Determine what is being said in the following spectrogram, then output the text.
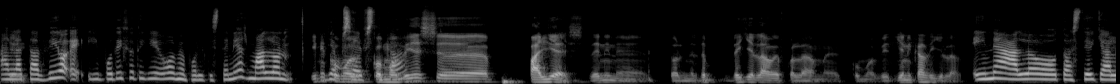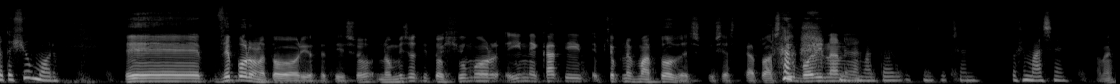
Οκ. Αλλά τα δύο ε, υποτίθεται ότι και εγώ είμαι πολύ της ταινίας. Μάλλον Είναι διαψεύστηκα. κομμωδίες ε, παλιές. Δεν είναι τωρινές. Δεν, δεν γελάω εύκολα με κωμωδίες. Γενικά δεν γελάω. είναι άλλο το αστείο και άλλο το χιούμορ. Ε, δεν μπορώ να το οριοθετήσω. Νομίζω ότι το χιούμορ είναι κάτι πιο πνευματώδες ουσιαστικά. Το αστείο μπορεί να είναι. Πνευματώδες, αυτό είναι πιο ξένο. Το θυμάσαι; Αμέ.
